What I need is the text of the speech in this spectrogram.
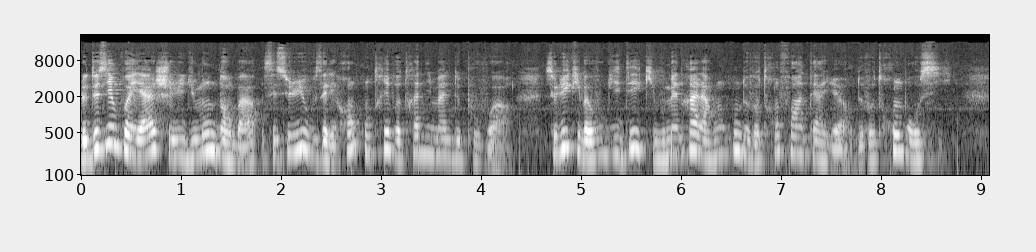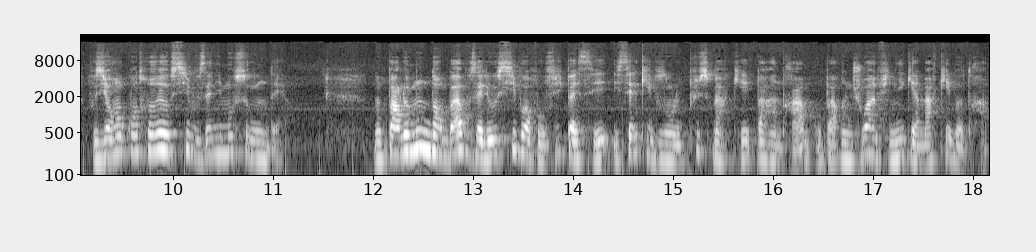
Le deuxième voyage, celui du monde d'en bas, c'est celui où vous allez rencontrer votre animal de pouvoir, celui qui va vous guider et qui vous mènera à la rencontre de votre enfant intérieur, de votre ombre aussi. Vous y rencontrerez aussi vos animaux secondaires. Donc par le monde d'en bas, vous allez aussi voir vos vies passées et celles qui vous ont le plus marqué par un drame ou par une joie infinie qui a marqué votre âme.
